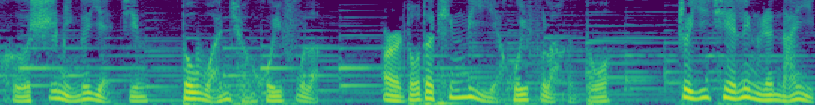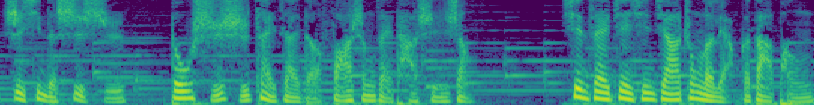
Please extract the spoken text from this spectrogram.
和失明的眼睛都完全恢复了，耳朵的听力也恢复了很多。这一切令人难以置信的事实，都实实在在地发生在他身上。现在建新家种了两个大棚，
